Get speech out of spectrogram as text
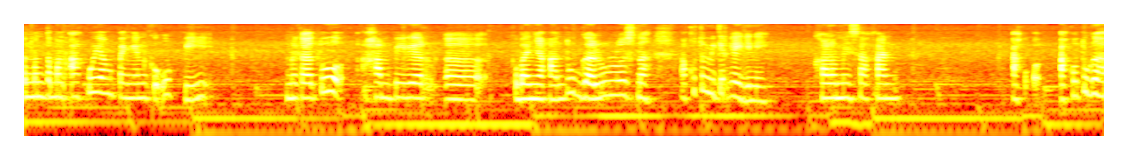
teman-teman aku yang pengen ke UPI mereka tuh hampir uh, kebanyakan tuh gak lulus. Nah aku tuh mikir kayak gini kalau misalkan aku aku tuh gak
